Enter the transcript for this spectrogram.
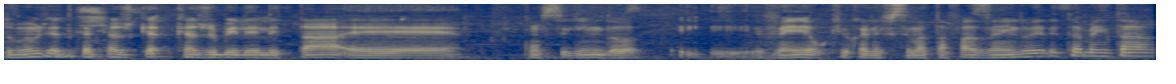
do mesmo jeito que a, que a Jubilee ele tá. É, conseguindo ver o que o Carnificina tá fazendo, ele também tá,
